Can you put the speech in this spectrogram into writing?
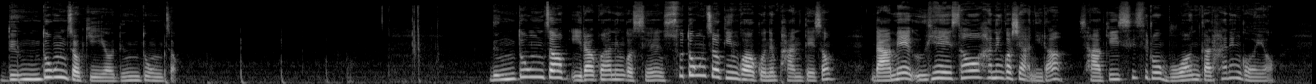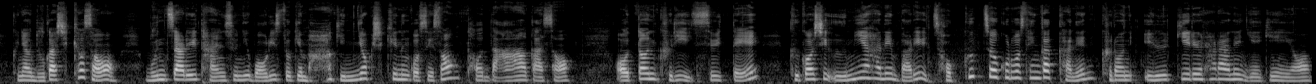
능동적이에요. 능동적. 능동적이라고 하는 것은 수동적인 거하고는 반대죠. 남에 의해서 하는 것이 아니라 자기 스스로 무언가를 하는 거예요. 그냥 누가 시켜서 문자를 단순히 머릿속에 막 입력시키는 것에서 더 나아가서 어떤 글이 있을 때 그것이 의미하는 말을 적극적으로 생각하는 그런 읽기를 하라는 얘기예요.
